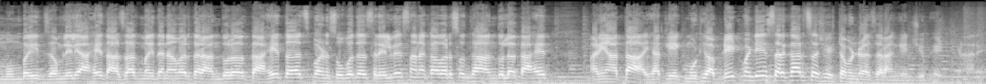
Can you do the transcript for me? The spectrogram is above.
मुंबईत जमलेले आहेत. आझाद मैदानावर तर आंदोलक आहेतच पण सोबतच रेल्वे स्थानकावर सुद्धा आंदोलक आहेत. आणि आता ह्यातली एक मोठी अपडेट म्हणजे सरकारचं शिष्टमंडळाचं रांगेंची भेट घेणार आहे.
